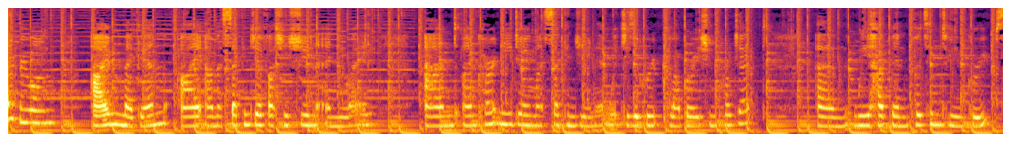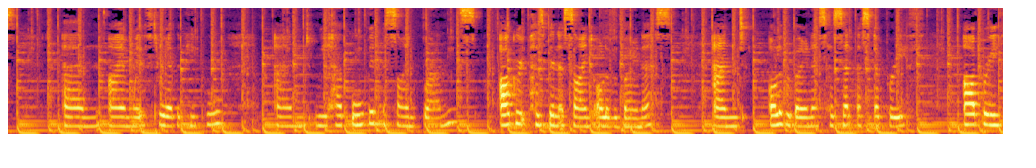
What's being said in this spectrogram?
Hi everyone, I'm Megan. I am a second year fashion student at NUA and I'm currently doing my second unit which is a group collaboration project. Um, we have been put into groups. Um, I am with three other people and we have all been assigned brands. Our group has been assigned Oliver Bonas and Oliver Bonas has sent us a brief. Our brief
